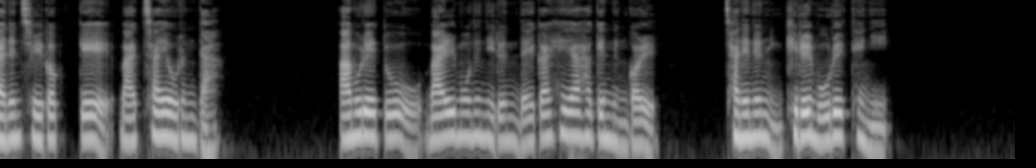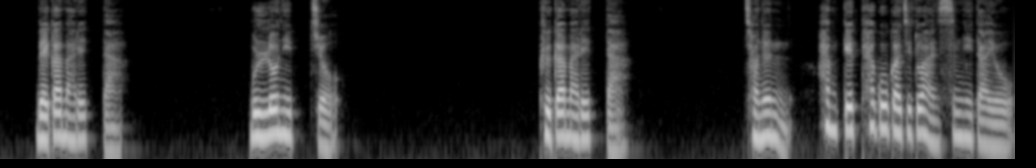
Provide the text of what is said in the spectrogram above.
나는 즐겁게 마차에 오른다. 아무래도 말 모는 일은 내가 해야 하겠는걸. 자네는 길을 모를 테니. 내가 말했다. 물론 입죠. 그가 말했다. 저는 함께 타고 가지도 않습니다요.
